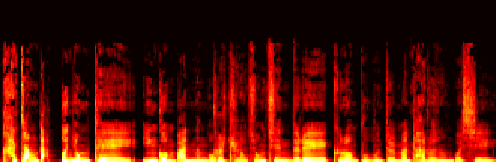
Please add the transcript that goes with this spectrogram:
가장 나쁜 형태인 건 맞는 것 그렇죠. 같아요. 정치인들의 그런 부분들만 다루는 것이.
